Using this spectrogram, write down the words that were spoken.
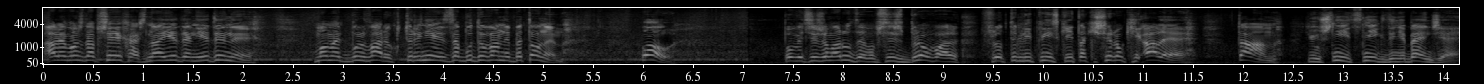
Ale można przyjechać na jeden, jedyny moment bulwaru, który nie jest zabudowany betonem. Wow! Powiecie, że marudzę, bo przecież browal floty lipińskiej taki szeroki, ale tam już nic nigdy nie będzie.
